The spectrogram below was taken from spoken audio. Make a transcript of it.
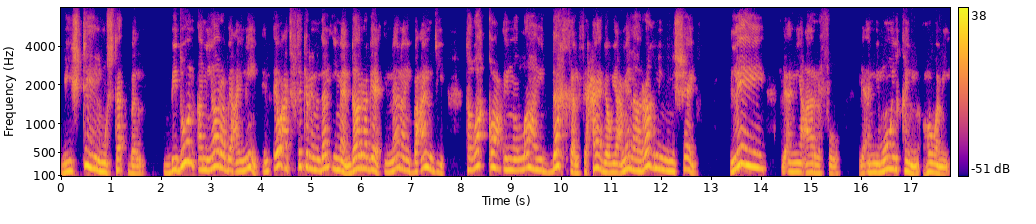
بيشتهي المستقبل بدون أن يرى بعينيه. اوعى تفتكر إن ده الإيمان ده الرجاء إن أنا يبقى عندي توقع إن الله يتدخل في حاجة ويعملها رغم إني مش شايف. ليه؟ لأني عارفه لأني موقن هو مين.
